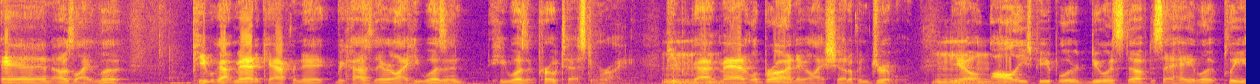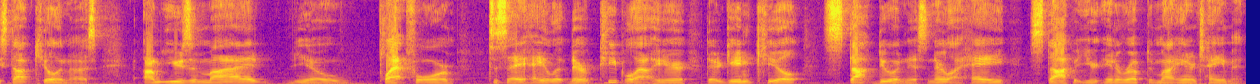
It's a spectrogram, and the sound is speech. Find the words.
And I was like, look, people got mad at Kaepernick because they were like he wasn't he wasn't protesting right. People got mm-hmm. mad at LeBron. They were like, shut up and dribble. You know, mm-hmm. all these people are doing stuff to say, hey, look, please stop killing us. I'm using my you know platform to say, hey, look, there are people out here that are getting killed. Stop doing this. And they're like, hey, stop it. You're interrupting my entertainment.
